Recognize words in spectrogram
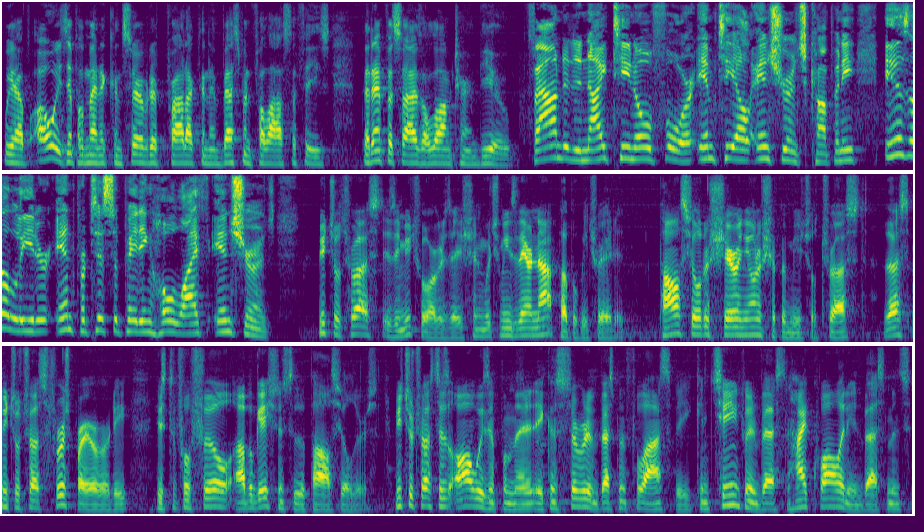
We have always implemented conservative product and investment philosophies that emphasize a long term view. Founded in 1904, MTL Insurance Company is a leader in participating whole life insurance. Mutual Trust is a mutual organization, which means they are not publicly traded. Policyholders share in the ownership of Mutual Trust. Thus, Mutual Trust's first priority is to fulfill obligations to the policyholders. Mutual Trust has always implemented a conservative investment philosophy, continuing to invest in high quality investments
